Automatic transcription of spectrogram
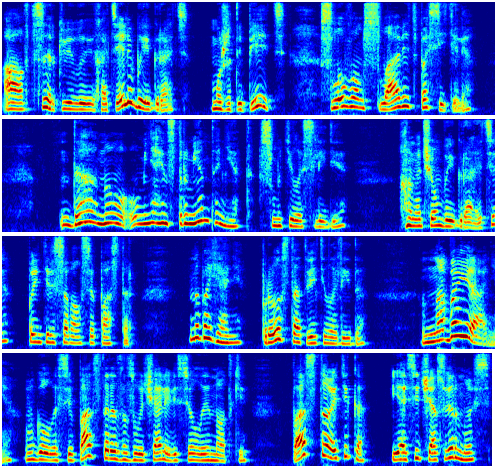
А в церкви вы хотели бы играть? Может и петь? Словом, славить Спасителя. «Да, но у меня инструмента нет», — смутилась Лидия. «А на чем вы играете?» — поинтересовался пастор. «На баяне», — просто ответила Лида. «На баяне!» — в голосе пастора зазвучали веселые нотки. «Постойте-ка, я сейчас вернусь».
